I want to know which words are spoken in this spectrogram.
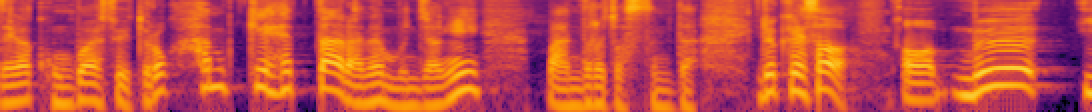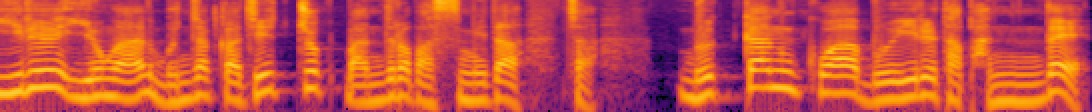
내가 공부할 수 있도록 함께했다라는 문장이 만들어졌습니다. 이렇게 해서 어, 무 이를 이용한 문장까지 쭉 만들어봤습니다. 자, 무간과 무이를 다 봤는데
